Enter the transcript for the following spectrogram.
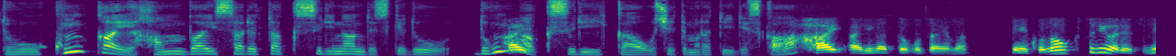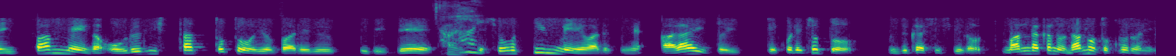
と今回販売された薬なんですけど、どんな薬か教えてもらっていいですか？はい、はい、ありがとうございます。えー、この薬はですね、一般名がオルリスタットと呼ばれる薬で、はい、商品名はですね、アライといって、これちょっと難しいですけど、真ん中の「名のところに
